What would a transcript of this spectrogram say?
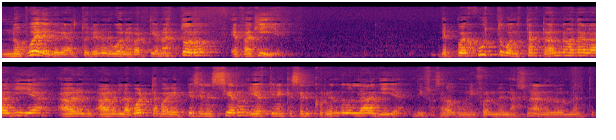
no puede torear al torero, y bueno, el partido no es toro, es vaquilla. Después, justo cuando están tratando de matar a la vaquilla, abren, abren la puerta para que empiece el encierro y ellos tienen que salir corriendo con la vaquilla, disfrazado con uniforme nacional, naturalmente.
